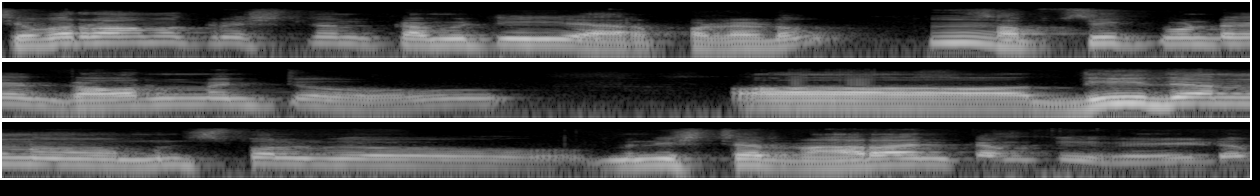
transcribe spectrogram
శివరామకృష్ణన్ కమిటీ ఏర్పడడం సబ్సిక్వెంట్గా government the then municipal minister Narayana committee వేయడం.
